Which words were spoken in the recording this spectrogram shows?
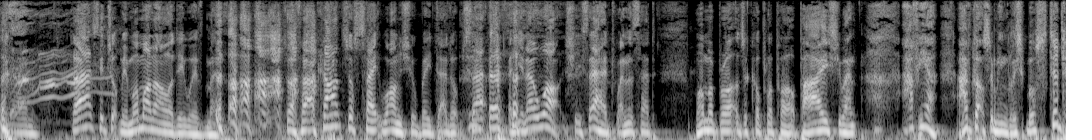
Um, I actually took my mum on holiday with me. So I thought I can't just take one; she'll be dead upset. And you know what she said when I said, "Mum, I brought us a couple of pork pies." She went, "Have you? I've got some English mustard."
